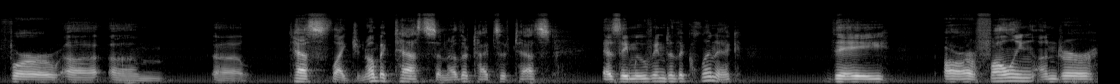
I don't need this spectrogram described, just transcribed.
for uh, um, uh, tests like genomic tests and other types of tests, as they move into the clinic, they are falling under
